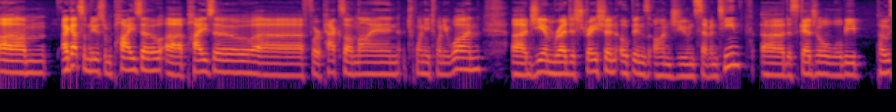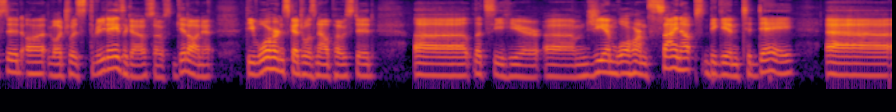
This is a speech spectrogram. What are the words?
Um, I got some news from Paizo. Uh, Paizo uh, for PAX Online 2021. Uh, GM registration opens on June 17th. Uh, the schedule will be posted, on, which was three days ago, so get on it. The Warhorn schedule is now posted. Uh, let's see here. Um, GM Warhorn signups begin today uh,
